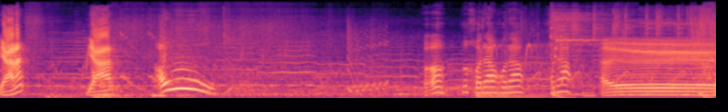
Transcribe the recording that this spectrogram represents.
อย่านะ อย่า เอ้าเออเออขอดาวขอดาวขอดาวเออ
